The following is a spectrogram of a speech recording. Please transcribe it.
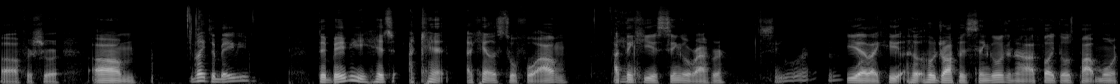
uh, for sure. Um, you like the baby. the baby hits. I can't I can't listen to a full album. I think he is single rapper. Single rapper? Yeah, like he he'll, he'll drop his singles, and I feel like those pop more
